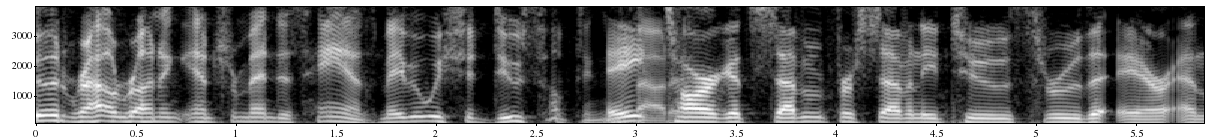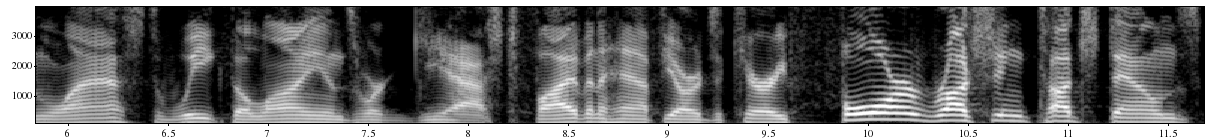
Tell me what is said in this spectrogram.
good route running and tremendous hands. Maybe we should do something Eight about it. targets, seven for 72 through the air. And last week, the Lions were gashed. Five and a half yards a carry, four rushing touchdowns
